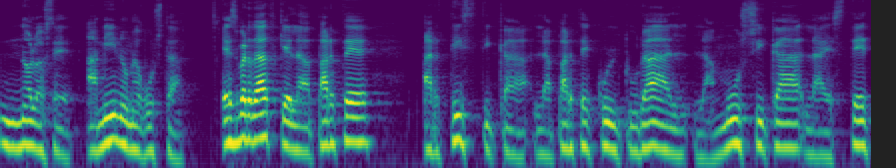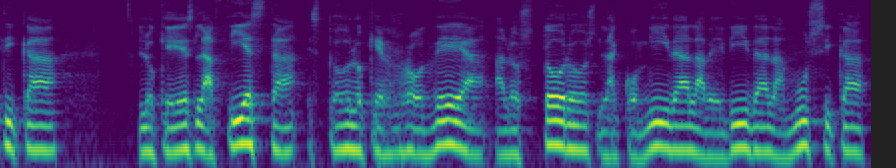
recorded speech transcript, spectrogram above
No lo sé, a mí no me gusta. Es verdad que la parte artística, la parte cultural, la música, la estética, lo que es la fiesta, es todo lo que rodea a los toros, la comida, la bebida, la música.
